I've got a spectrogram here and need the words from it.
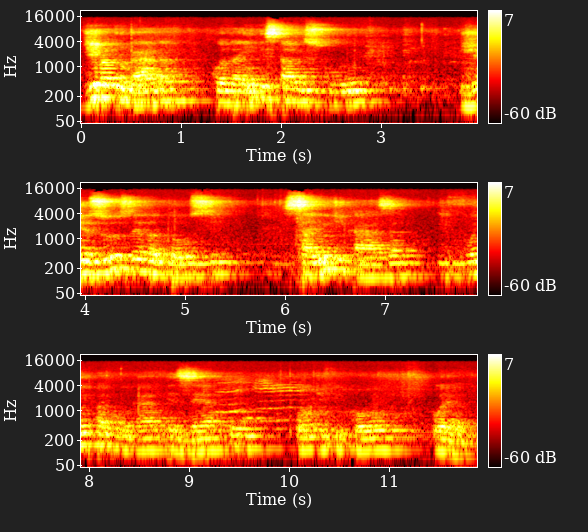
De madrugada, quando ainda estava escuro, Jesus levantou-se, saiu de casa e foi para um lugar deserto, onde ficou orando.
